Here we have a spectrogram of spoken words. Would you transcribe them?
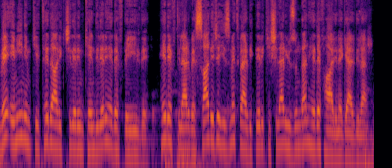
Ve eminim ki tedarikçilerin kendileri hedef değildi, hedeftiler ve sadece hizmet verdikleri kişiler yüzünden hedef haline geldiler.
